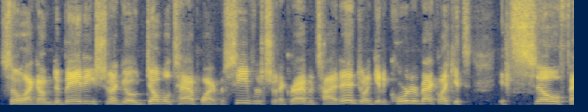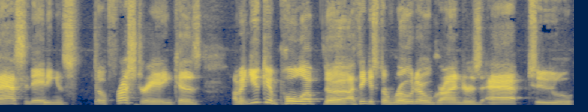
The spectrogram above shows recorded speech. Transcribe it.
So like I'm debating, should I go double tap wide receiver? Should I grab a tight end? Do I get a quarterback? Like it's it's so fascinating and so frustrating because I mean you can pull up the I think it's the Roto Grinders app to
